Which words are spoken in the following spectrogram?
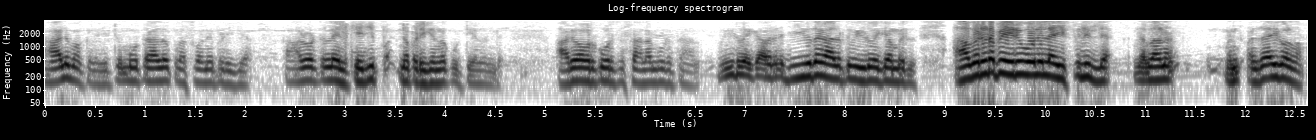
നാല് മക്കൾ ഏറ്റവും മൂത്ത ആൾ പ്ലസ് വണ്ണിൽ പഠിക്കുക. താഴോട്ടുള്ള എൽ കെ ജി പഠിക്കുന്ന കുട്ടികളുണ്ട്. ആരോ അവർക്ക് കുറച്ച് സ്ഥലം കൊടുത്താണ്. വീട് വയ്ക്കാൻ അവരുടെ ജീവിതകാലത്ത് വീട് വയ്ക്കാൻ പറ്റില്ല. അവരുടെ പേര് പോലും ലൈഫിലില്ല എന്നുള്ളതാണ് മന- മനസ്സിലായിക്കൊള്ളണം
